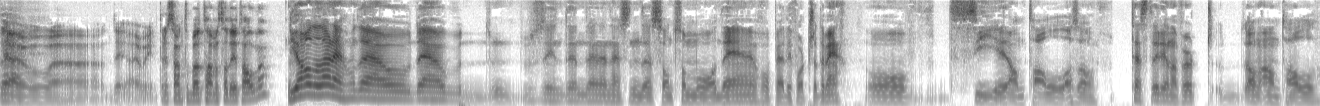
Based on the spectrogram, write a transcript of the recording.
Det er, jo, eh, det er, jo, interessant å bare ta med seg de tallene. Ja, det er det. Og det er jo, det er jo det, er nesten sånt som må Det håper jeg de fortsetter med. Og sier antall Altså tester gjennomført, antall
